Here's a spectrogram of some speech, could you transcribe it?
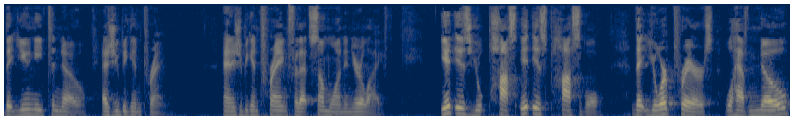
that you need to know as you begin praying. And as you begin praying for that someone in your life, it is, your poss- it is possible that your prayers will have no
